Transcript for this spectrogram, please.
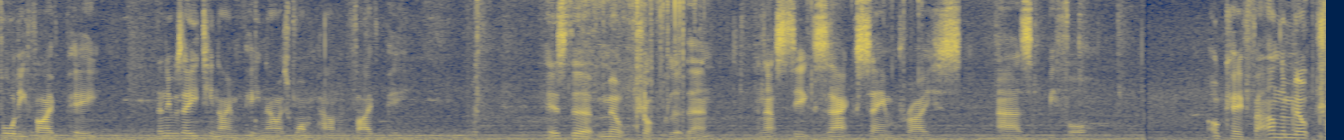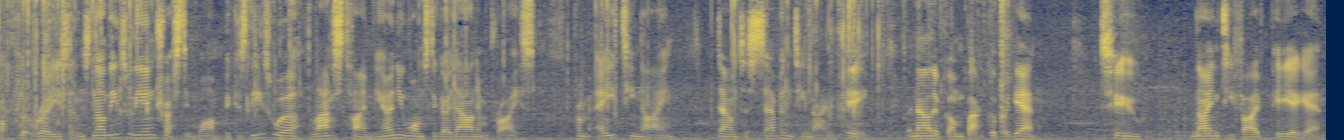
45p, then it was 89p, now it's £1 and 5p. Here's the milk chocolate then, and that's the exact same price as before. Okay, found the milk chocolate raisins. Now these were the interesting one because these were last time the only ones to go down in price from 89 down to 79p. But now they've gone back up again to 95p again.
